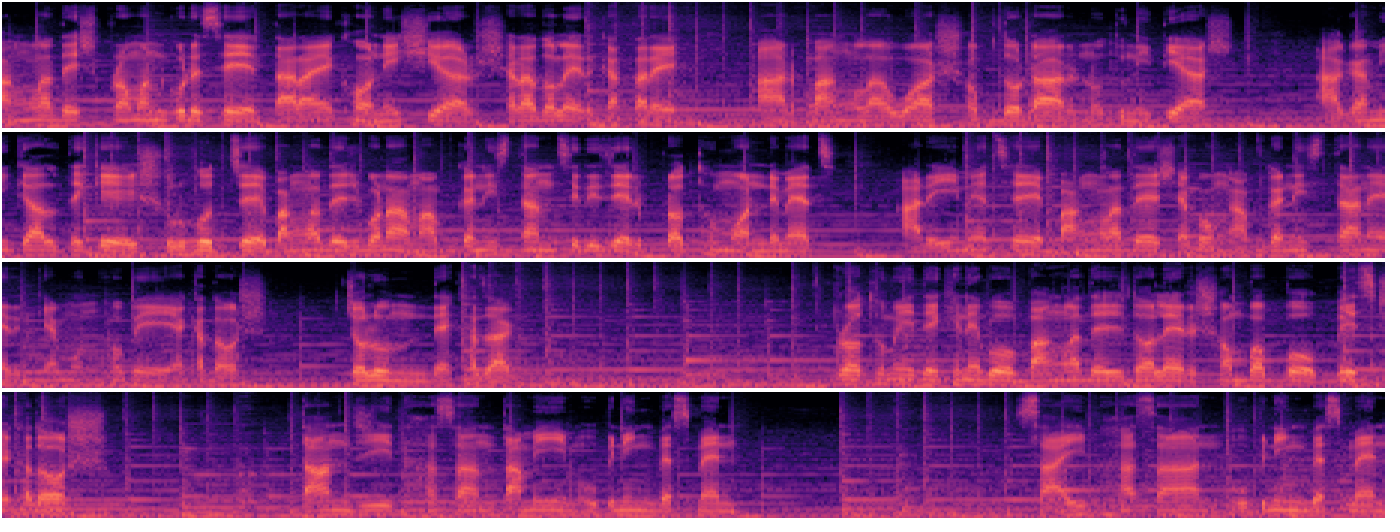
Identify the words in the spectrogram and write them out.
বাংলাদেশ প্রমাণ করেছে তারা এখন এশিয়ার সেরা দলের কাতারে। আর বাংলা ওয়া শব্দটার নতুন ইতিহাস। আগামীকাল থেকে শুরু হচ্ছে বাংলাদেশ বনাম আফগানিস্তান সিরিজের প্রথম ওয়ানডে ম্যাচ আর এই ম্যাচে বাংলাদেশ এবং আফগানিস্তানের কেমন হবে একাদশ? চলুন দেখা যাক। প্রথমেই দেখে নেব বাংলাদেশ দলের সম্ভাব্য বেস্ট একাদশ। Tanzid Hasan Tamim opening batsman Saif Hasan opening batsman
